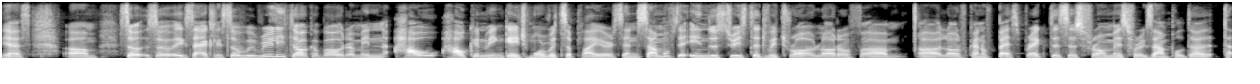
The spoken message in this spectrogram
Yes. Um, so so exactly. So we really talk about, I mean, how how can we engage more with suppliers? And some of the industries that we draw a lot of um, a lot of kind of best practices from is, for example, the t-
